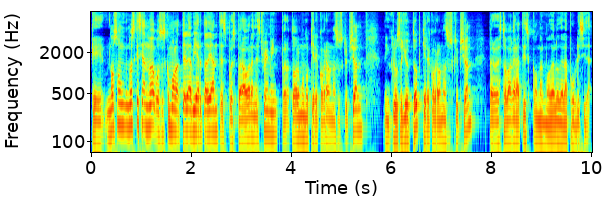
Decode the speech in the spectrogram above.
que no son no es que sean nuevos, es como la tele abierta de antes, pues pero ahora en streaming, pero todo el mundo quiere cobrar una suscripción, incluso YouTube quiere cobrar una suscripción, pero esto va gratis con el modelo de la publicidad.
